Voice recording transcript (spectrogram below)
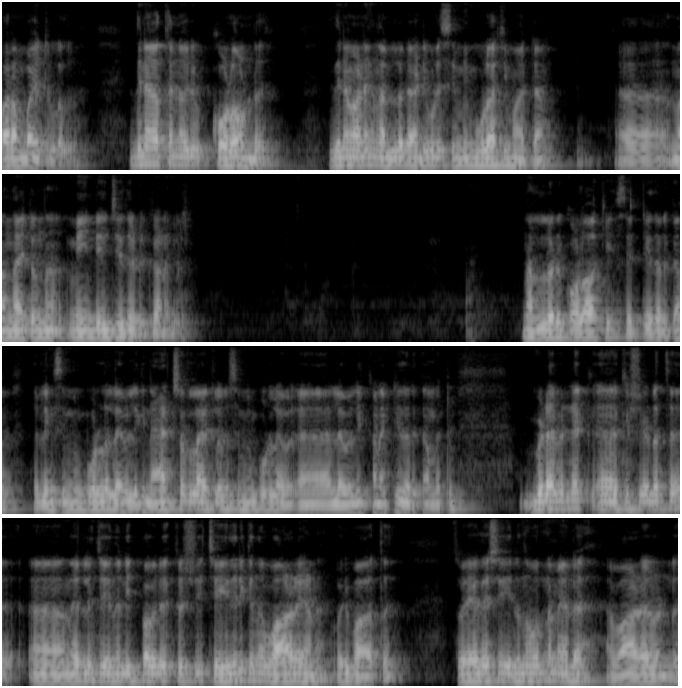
പറമ്പായിട്ടുള്ളത്. ഇതിനകത്ത് തന്നെ ഒരു കുളമുണ്ട്. ഇതിനെ വേണമെങ്കിൽ നല്ലൊരു അടിപൊളി സ്വിമ്മിംഗ് പൂളാക്കി മാറ്റാം. നന്നായിട്ടൊന്ന് മെയിന്റെയിൻ ചെയ്ത് എടുക്കുകയാണെങ്കിൽ നല്ലൊരു കുളമാക്കി സെറ്റ് ചെയ്തെടുക്കാം. അല്ലെങ്കിൽ സ്വിമ്മിംഗ് പൂളിലെ ലെവലിലേക്ക് നാച്ചുറൽ ആയിട്ടുള്ളൊരു സ്വിമ്മിംഗ് പൂൾ ലെവൽ ലെവലിലേക്ക് കണക്ട് ചെയ്തെടുക്കാൻ പറ്റും. ഇവിടെ ഇവരുടെ കൃഷിയിടത്ത് നെല്ലും ചെയ്യുന്നുണ്ട്. ഇപ്പോൾ അവർ കൃഷി ചെയ്തിരിക്കുന്ന വാഴയാണ് ഒരു ഭാഗത്ത്. സോ ഏകദേശം ഇരുന്നൂറിന് മേലെ വാഴകളുണ്ട്.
